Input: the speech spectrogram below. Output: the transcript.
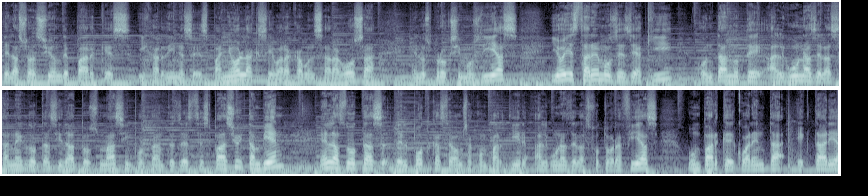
de la Asociación de Parques y Jardines Española, que se llevará a cabo en Zaragoza en los próximos días. Y hoy estaremos desde aquí contándote algunas de las anécdotas y datos más importantes de este espacio y también en las notas del podcast vamos a compartir algunas de las fotografías, un parque de 40 hectáreas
